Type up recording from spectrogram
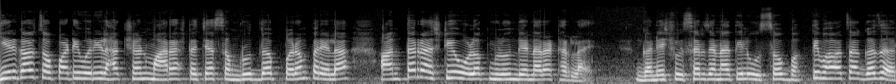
गिरगाव चौपाटीवरील हा क्षण महाराष्ट्राच्या समृद्ध परंपरेला आंतरराष्ट्रीय ओळख मिळवून देणारा ठरला आहे गणेश विसर्जनातील उत्सव भक्तिभावाचा गजर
